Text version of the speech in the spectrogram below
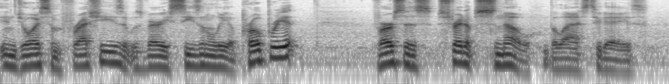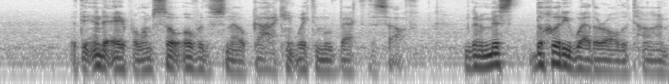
enjoy some freshies. It was very seasonally appropriate versus straight up snow the last two days. At the end of April, I'm so over the snow. God, I can't wait to move back to the south. I'm going to miss the hoodie weather all the time,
